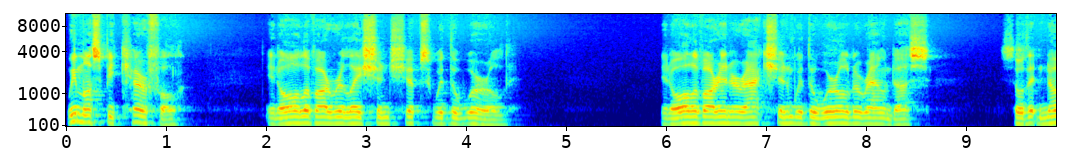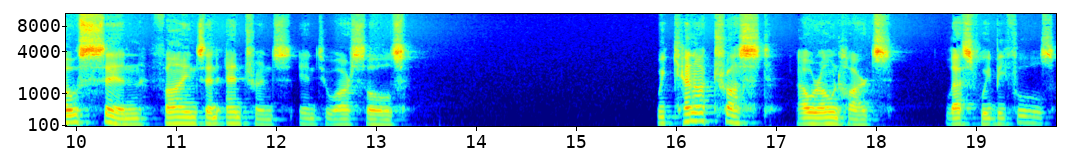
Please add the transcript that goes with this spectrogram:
We must be careful in all of our relationships with the world, in all of our interaction with the world around us, so that no sin finds an entrance into our souls. We cannot trust our own hearts, lest we be fools.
